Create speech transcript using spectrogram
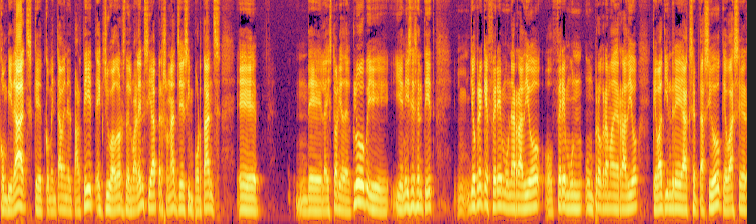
convidats que et comentaven el partit, exjugadors del València, personatges importants eh, de la història del club i, i en aquest sentit jo crec que farem una ràdio o farem un, un programa de ràdio que va tindre acceptació, que va ser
